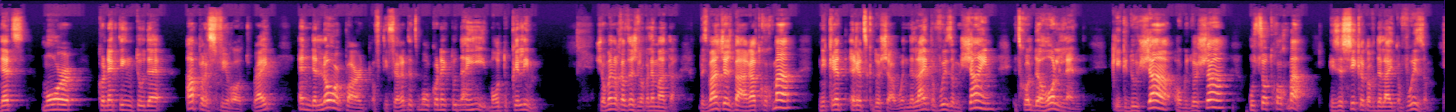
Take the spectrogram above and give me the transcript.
that's more connecting to the upper ספירות, right? And the lower part of תפארת, that's more connected to נהי, more to כלים. שעומד בחזה שלו ולמטה. בזמן שיש בערת חוכמה, נקראת ארץ קדושה. When the light of wisdom shine, it's called the holy land. כי קדושה או קדושה הוא סוד חוכמה. is a secret of the light of wisdom.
